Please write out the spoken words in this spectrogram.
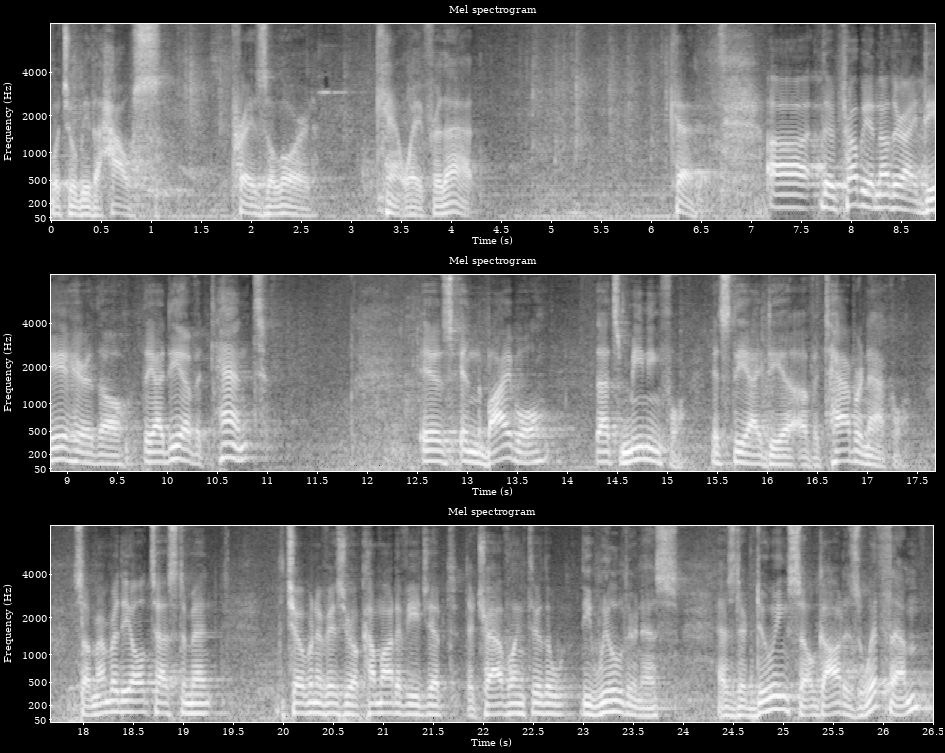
which will be the house. Praise the Lord. Can't wait for that. Okay. Uh, there's probably another idea here, though. The idea of a tent is in the Bible, that's meaningful. It's the idea of a tabernacle. So remember the Old Testament, the children of Israel come out of Egypt, they're traveling through the, the wilderness. As they're doing so, God is with them,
